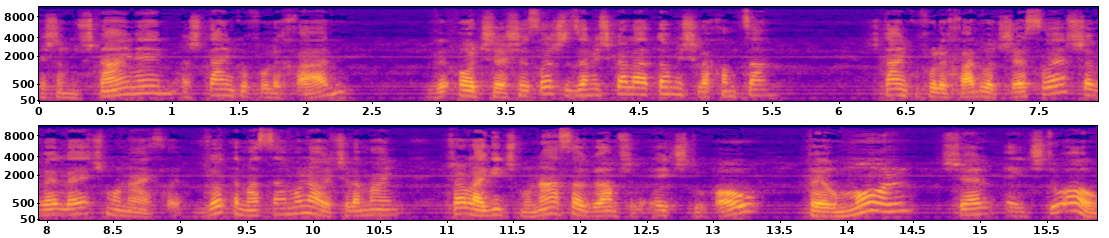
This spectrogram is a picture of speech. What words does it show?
יש לנו 2 מהם, ה-2 כפול 1 ועוד 16, שזה המשקל האטומי של החמצן. 2 כפול 1 ועוד 16 שווה ל-18. זאת המסה המולרית של המים. אפשר להגיד 18 גרם של H2O פר מול של H2O.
